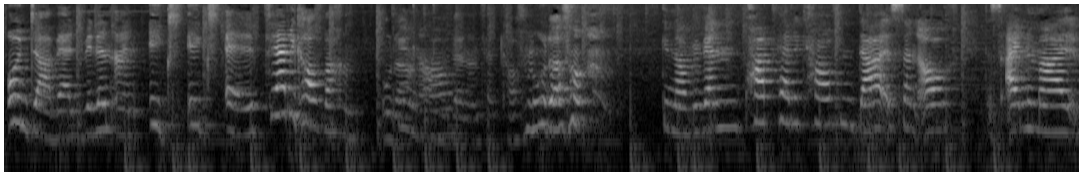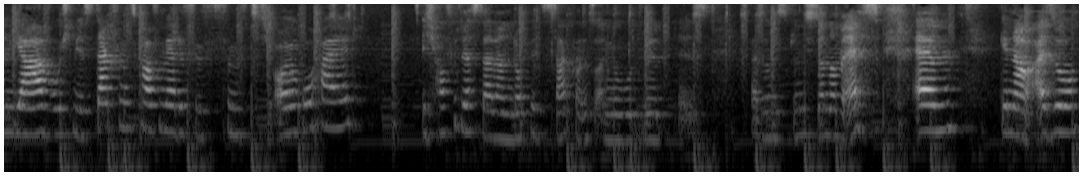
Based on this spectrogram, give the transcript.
Und da werden wir dann einen XXL Pferdekauf machen. Oder Genau. wir werden ein Pferd kaufen oder so. Genau, wir werden ein paar Pferde kaufen. Da ist dann auch das eine Mal im Jahr, wo ich mir Starcrons kaufen werde für 50 Euro halt. Ich hoffe, dass da dann doppelt Starcrons Angebot wird, ist, weil sonst bin ich dann am S. Ähm, genau, also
